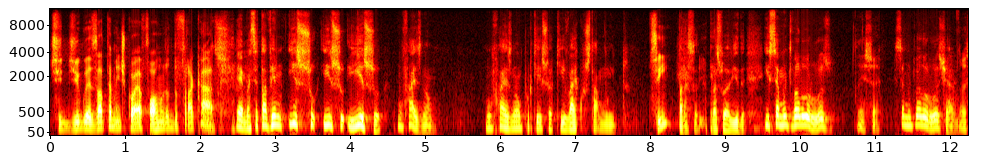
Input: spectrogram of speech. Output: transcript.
te digo exatamente qual é a fórmula do fracasso. É, mas você está vendo isso, isso e isso? Não faz não. Não faz não, porque isso aqui vai custar muito Sim? para a sua vida. Isso é muito valoroso. Isso aí. Isso é muito valoroso, Thiago. Aí.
